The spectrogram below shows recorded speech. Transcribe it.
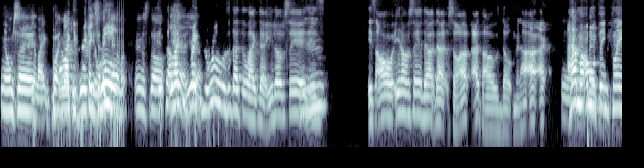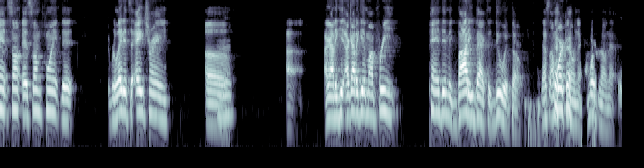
You know what I'm saying? Like, but like you breaking the rules the and stuff. It's not yeah, like you breaking the rules or nothing like that. You know what I'm saying? Mm-hmm. It's it's all you know what I'm saying. That that so I, I thought it was dope, man. I I, yeah, I have my own thing you. planned some at some point that related to A Train. Uh, mm-hmm. I, I gotta get I gotta get my pre-pandemic body back to do it though. That's I'm working on that. I'm working on that.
